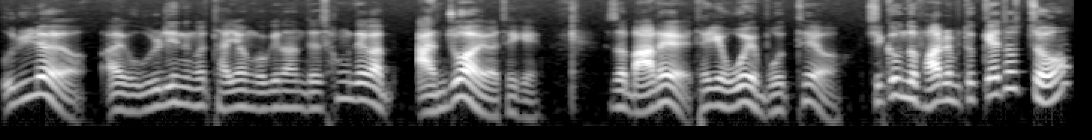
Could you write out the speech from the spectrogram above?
울려요. 아 이거 울리는 건 당연한 거긴 한데 성대가 안 좋아요 되게. 그래서 말을 되게 오해 못 해요. 지금도 발음이 또 깨졌죠?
